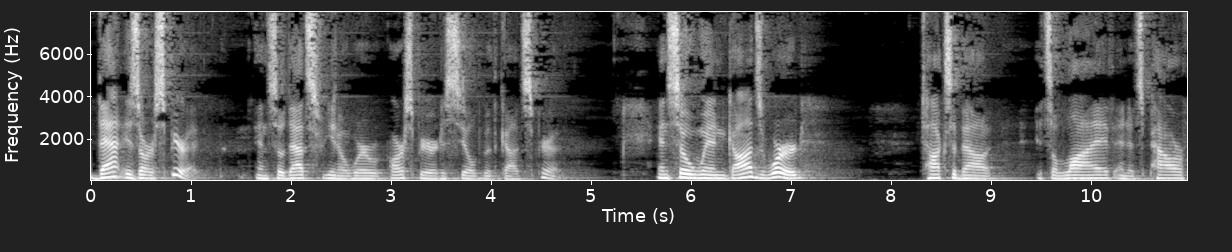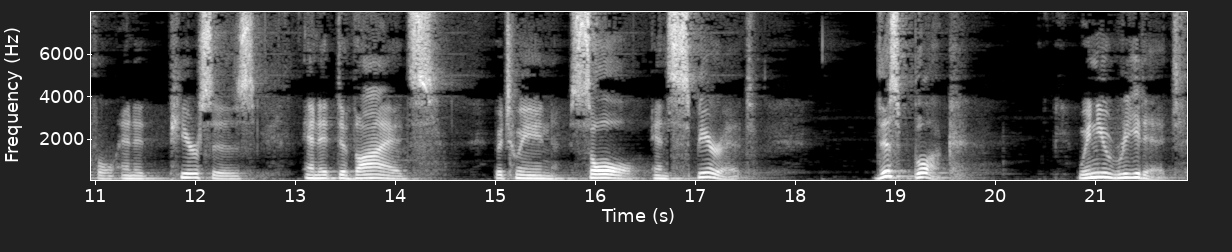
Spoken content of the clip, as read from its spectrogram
That is our spirit. And so that's, you know, where our spirit is sealed with God's spirit. And so when God's word talks about it's alive and it's powerful and it pierces and it divides between soul and spirit, this book, when you read it,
